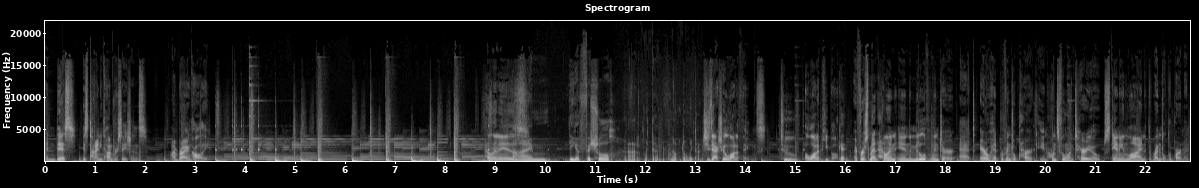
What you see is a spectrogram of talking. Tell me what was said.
and this is Tiny Conversations. I'm Brian Colley. Helen is. I'm the official. Uh, I don't like that. No, I don't like that. She's actually a lot of things to a lot of people. Okay. I first met Helen in the middle of winter at Arrowhead Provincial Park in Huntsville, Ontario, standing in line at the rental department.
